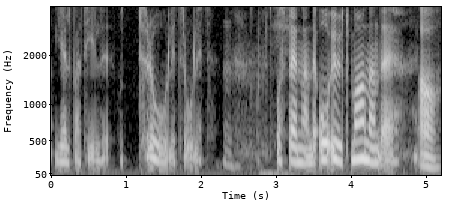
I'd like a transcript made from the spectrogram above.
och hjälpa till. Otroligt roligt. Mm. Och spännande och utmanande. Ja.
